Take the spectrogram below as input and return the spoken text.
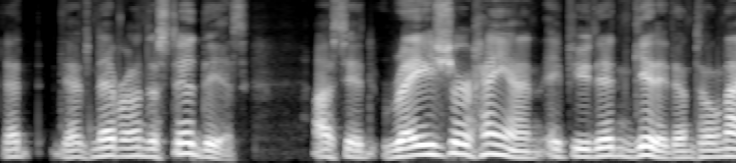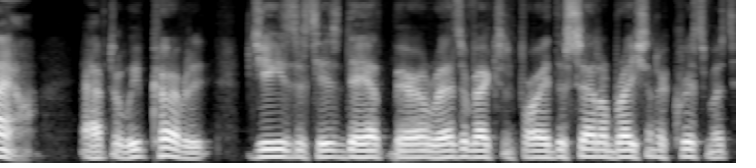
that has never understood this. I said, raise your hand if you didn't get it until now, after we've covered it. Jesus, his death, burial, resurrection for you, the celebration of Christmas.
